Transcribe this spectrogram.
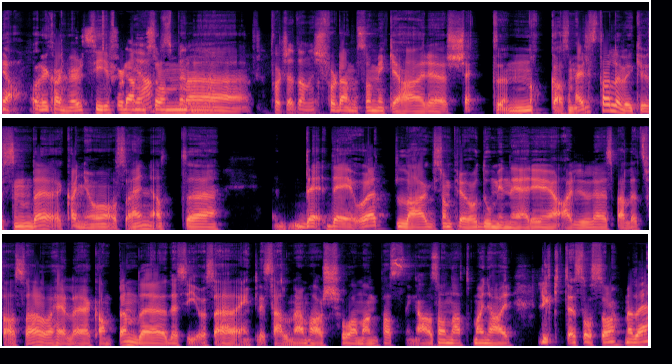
Ja, og vi kan vel si for dem, Ja, som, eh, Fortsett, for dem som ikke har eh, sett noe som helst av Leverkusen, det kan jo også hende at eh, det, det er jo et lag som prøver å dominere i alle spillets faser og hele kampen. Det, det sier jo seg egentlig selv når de har så mange pasninger og sånn at man har lyktes også med det.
